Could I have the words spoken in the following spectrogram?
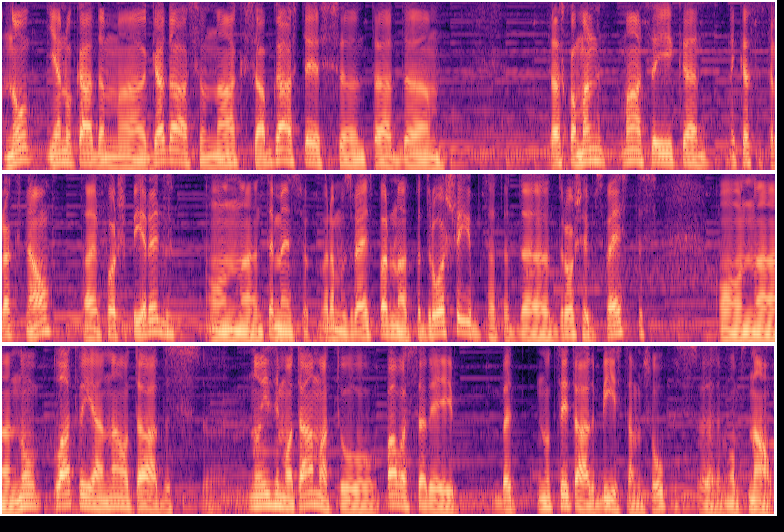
nu, ja nu kādam gadās un nākas apgāzties, tad tas, ko man mācīja, ka nekas tas traks nav, tā ir forša pieredze. Un te mēs varam uzreiz parunāt par drošību, tātad drošības vestes. Un, nu, Latvijā nav tādas, nu, izņemot amatu pavasarī, bet nu, citādi bīstamas upes uh, mums nav.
